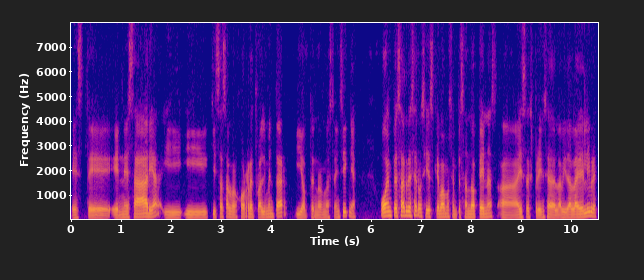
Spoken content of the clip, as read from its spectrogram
este, en esa área y, y, quizás a lo mejor retroalimentar y obtener nuestra insignia. O empezar de cero si es que vamos empezando apenas a esa experiencia de la vida al aire libre.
